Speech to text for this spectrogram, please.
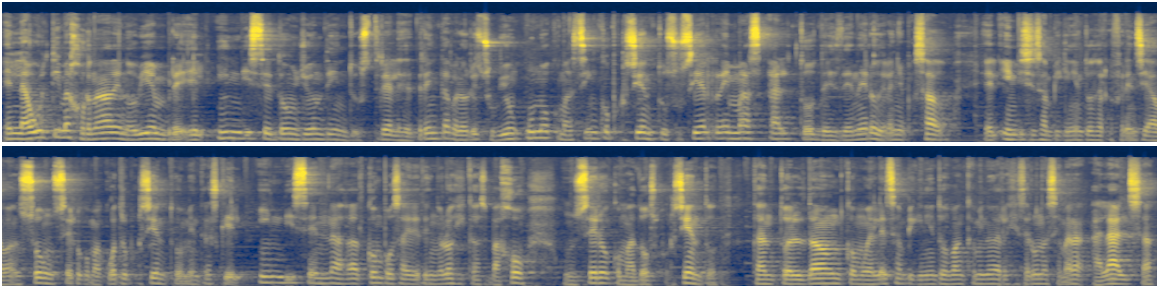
En la última jornada de noviembre, el índice Dow Jones de Industriales de 30 valores subió un 1,5%, su cierre más alto desde enero del año pasado. El índice S&P 500 de referencia avanzó un 0,4%, mientras que el índice Nasdaq Composite de tecnológicas bajó un 0,2%. Tanto el Dow como el S&P 500 van camino de registrar una semana al alza,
